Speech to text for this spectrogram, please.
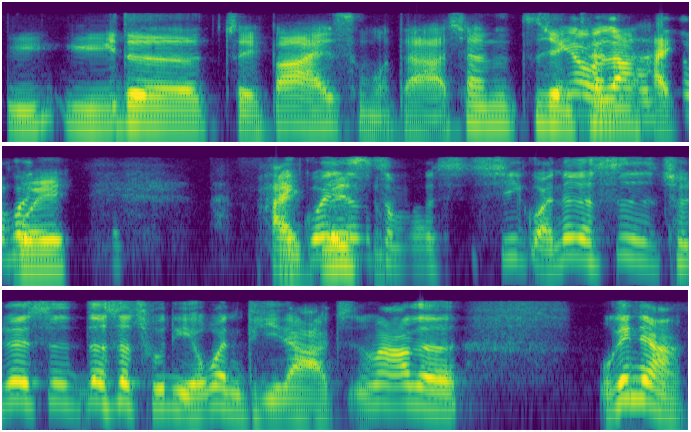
鱼鱼的嘴巴还是什么的、啊，像之前看到海龟，海龟那个什么吸管，那个是纯粹是垃圾处理的问题啦，他妈的，我跟你讲，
